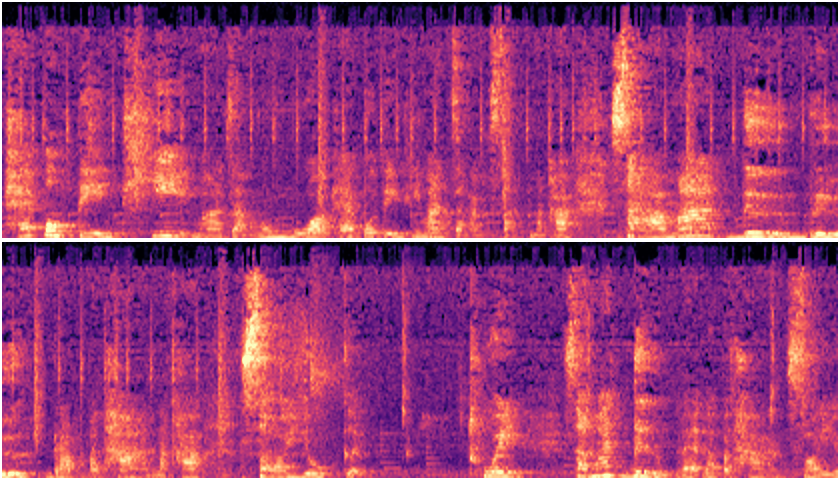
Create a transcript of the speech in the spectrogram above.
แพ้โปรตีนที่มาจากนมวัว แพ้โปรตีนที่มาจากสัตว์นะคะ สามารถดื่มหรือรับประทานนะคะ ซอยโยเกิร์ตถ้วย สามารถดื่มและรับประทานซอยโย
